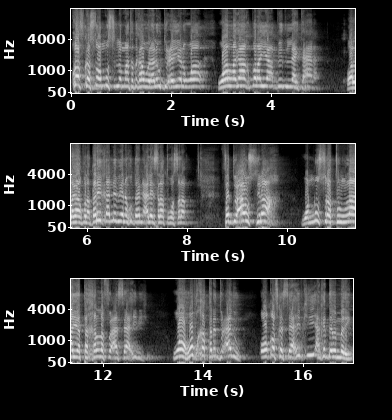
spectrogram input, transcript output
Qof kastoo muslim maanta dadkaa walaalo u duceeyana waa waa laga aqbalayaa biidn illahi tacaala waa laga aqbala dariiqa nabigana ku darana alayhi salaatu wasalaam. Faducaau silaax wa nusratun laa yatakhallafu can saaxibihi waa hub khatara ducadu oo qofka saaxiibkii aan ka daba marayn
